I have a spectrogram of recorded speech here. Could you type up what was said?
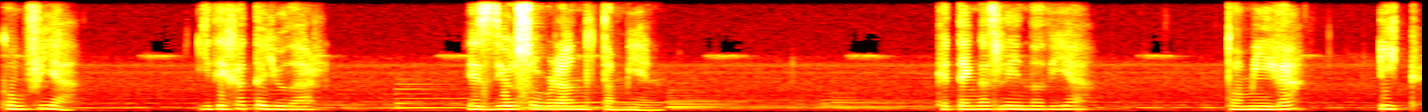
Confía y déjate ayudar. Es Dios obrando también. Que tengas lindo día tu amiga Ike.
